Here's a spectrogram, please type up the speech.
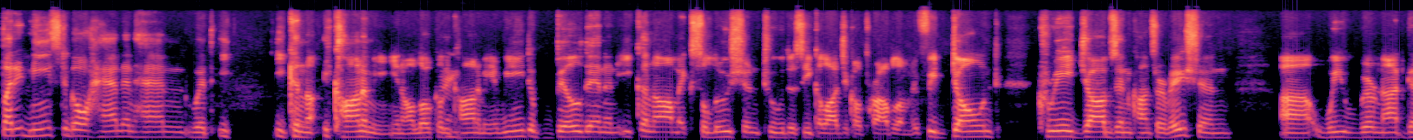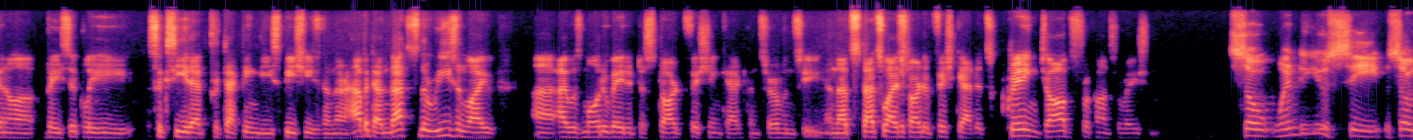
but it needs to go hand in hand with e- econ- economy, you know, local Right. economy, and we need to build in an economic solution to this ecological problem. If we don't create jobs in conservation, uh, we we're not gonna basically succeed at protecting these species and their habitat. And that's the reason why uh, I was motivated to start Fishing Cat Conservancy, and that's that's why I started Fish Cat. It's creating jobs for conservation. So when do you see? So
